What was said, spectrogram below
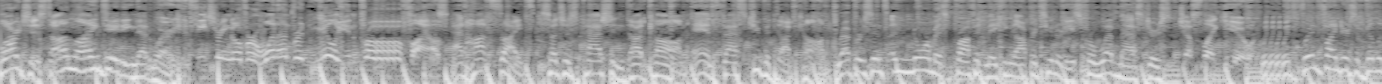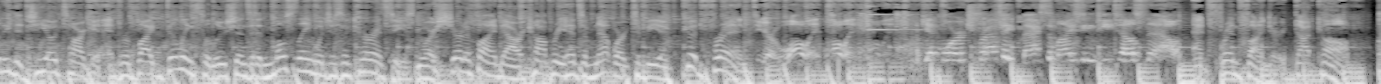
largest online dating network. Featuring over 100 million profiles at hot sites such as Passion.com and FastCupid.com. Represents enormous profit making opportunities for webmasters just like you. With, with ability to geo target and provide billing solutions in most languages and currencies, you are sure to find our comprehensive network to be a good friend to your wallet. wallet. Get more traffic maximizing details now at friendfinder.com.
